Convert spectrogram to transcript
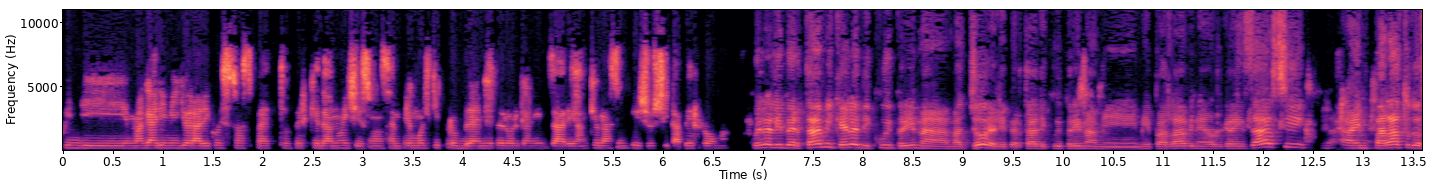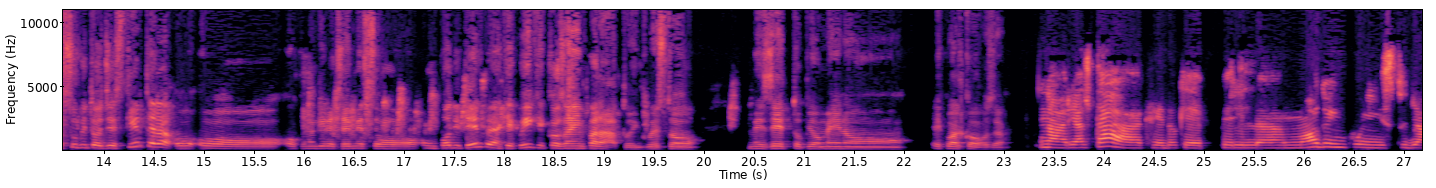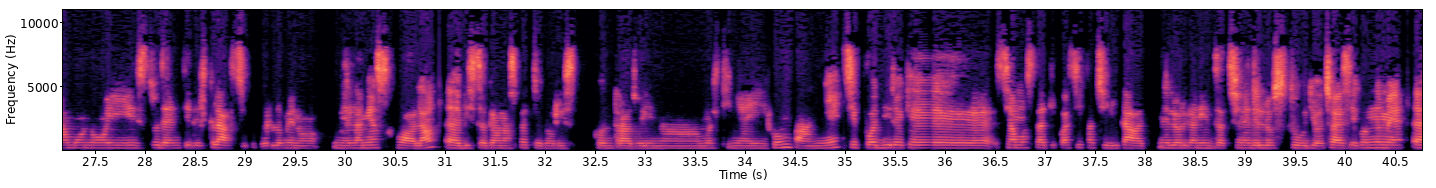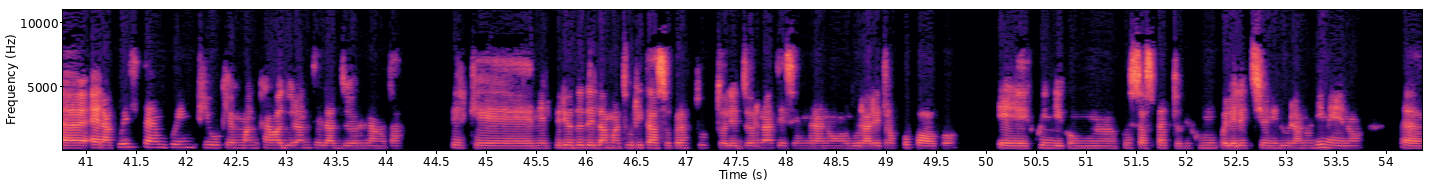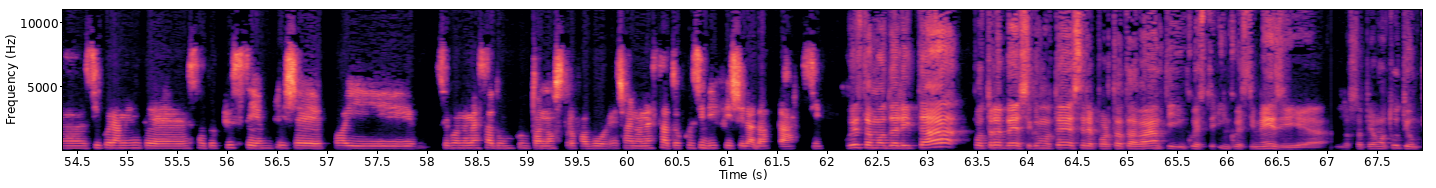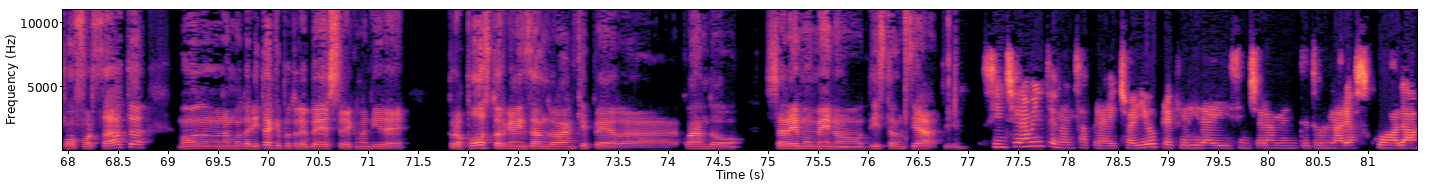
quindi magari migliorare questo aspetto perché da noi ci sono sempre molti problemi per organizzare anche una semplice uscita per Roma. Quella libertà, Michele, di cui prima, maggiore libertà di cui prima mi, mi parlavi nell'organizzarsi, hai imparato da subito a gestirtela o, o, o, come dire, ci hai messo un po' di tempo e anche qui che cosa hai imparato in questo mesetto più o meno e qualcosa? No, in realtà credo che per il modo in cui studiamo noi studenti del classico, perlomeno nella mia scuola, eh, visto che è un aspetto che ho riscontrato in uh, molti miei compagni, si può dire che siamo stati quasi facilitati nell'organizzazione dello studio, cioè secondo me eh, era quel tempo in più che mancava durante la giornata perché nel periodo della maturità soprattutto le giornate sembrano durare troppo poco e quindi con questo aspetto che comunque le lezioni durano di meno, eh, sicuramente è stato più semplice e poi secondo me è stato un punto a nostro favore, cioè non è stato così difficile adattarsi. Questa modalità potrebbe secondo te essere portata avanti in questi, in questi mesi, eh, lo sappiamo tutti, un po' forzata, ma una modalità che potrebbe essere, come dire, proposta organizzandola anche per uh, quando saremo meno distanziati? Sinceramente non saprei, cioè io preferirei sinceramente tornare a scuola.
